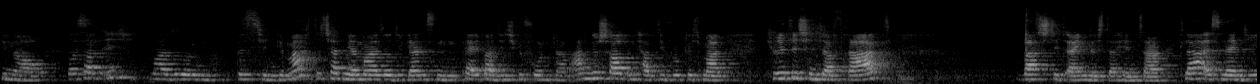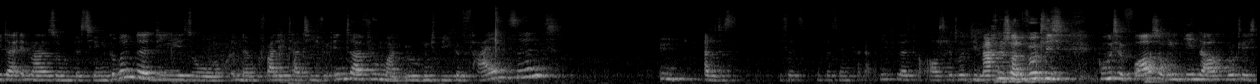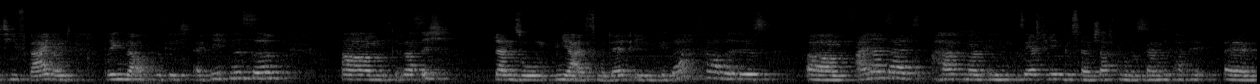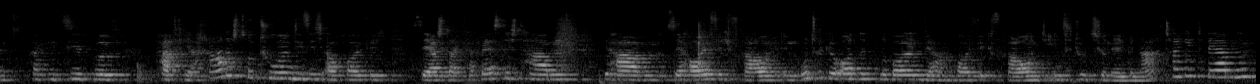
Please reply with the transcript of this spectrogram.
Genau, das habe ich mal so ein bisschen gemacht. Ich habe mir mal so die ganzen Paper, die ich gefunden habe, angeschaut und habe die wirklich mal kritisch hinterfragt was steht eigentlich dahinter? Klar, es nennt jeder immer so ein bisschen Gründe, die so in einem qualitativen Interview mal irgendwie gefallen sind. Also das ist jetzt ein bisschen plakativ vielleicht auch ausgedrückt. Die machen schon wirklich gute Forschung und gehen da auch wirklich tief rein und bringen da auch wirklich Ergebnisse. Ähm, was ich dann so mir als Modell eben gedacht habe, ist, ähm, einerseits hat man in sehr vielen Gesellschaften, wo das Ganze äh, praktiziert wird, patriarchale Strukturen, die sich auch häufig sehr stark verfestigt haben. Wir haben sehr häufig Frauen in untergeordneten Rollen, wir haben häufig Frauen, die institutionell benachteiligt werden.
